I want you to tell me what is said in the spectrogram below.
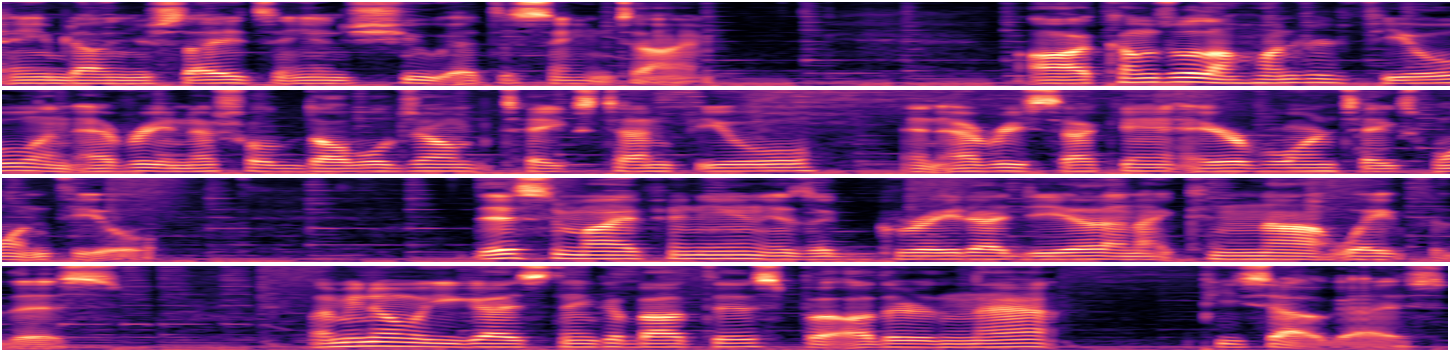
aim down your sights and shoot at the same time. Uh, it comes with 100 fuel, and every initial double jump takes 10 fuel, and every second airborne takes 1 fuel. This, in my opinion, is a great idea, and I cannot wait for this. Let me know what you guys think about this, but other than that, peace out, guys.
